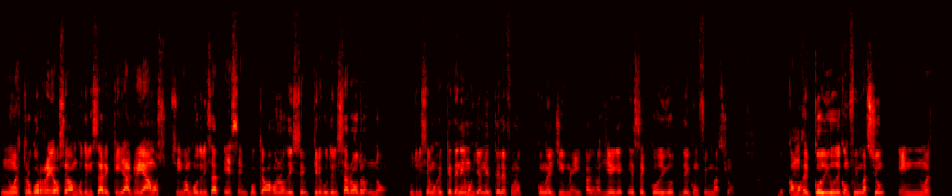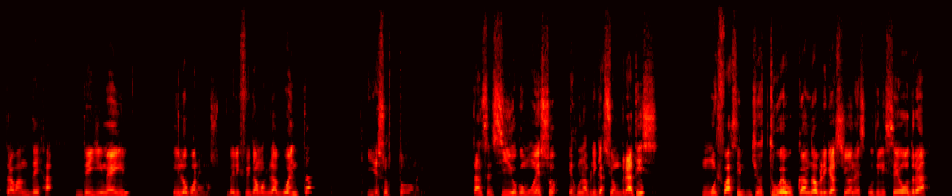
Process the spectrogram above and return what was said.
nuestro correo, o sea, vamos a utilizar el que ya creamos, si vamos a utilizar ese, porque abajo nos dice, ¿quieres utilizar otro? No, utilicemos el que tenemos ya en el teléfono con el Gmail para que nos llegue ese código de confirmación. Buscamos el código de confirmación en nuestra bandeja de Gmail y lo ponemos. Verificamos la cuenta y eso es todo, amigos. Tan sencillo como eso, es una aplicación gratis, muy fácil. Yo estuve buscando aplicaciones, utilicé otra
